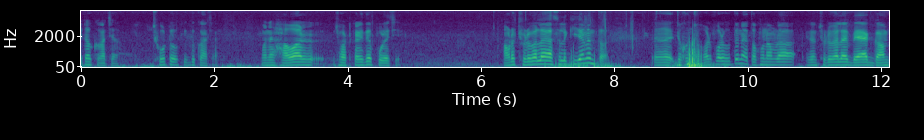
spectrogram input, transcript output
এটাও কাঁচা, ছোট কিন্তু কাঁচা। মানে হাওয়ার ঝটকানিতে পড়েছে। আমরা ছোটোবেলায় আসলে কি জানেন তো? যখন ঝড় ফড় হতো না, তখন আমরা এরকম ছোটোবেলায় ব্যাগ, গামছা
